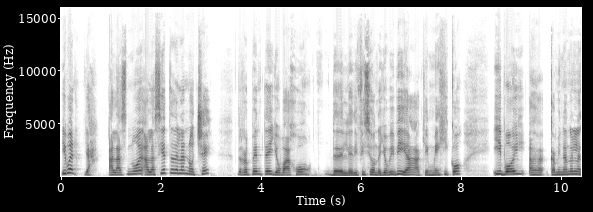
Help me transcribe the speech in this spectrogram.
Y bueno, ya, a las, a las 7 de la noche, de repente yo bajo del edificio donde yo vivía, aquí en México, y voy ah, caminando en la,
